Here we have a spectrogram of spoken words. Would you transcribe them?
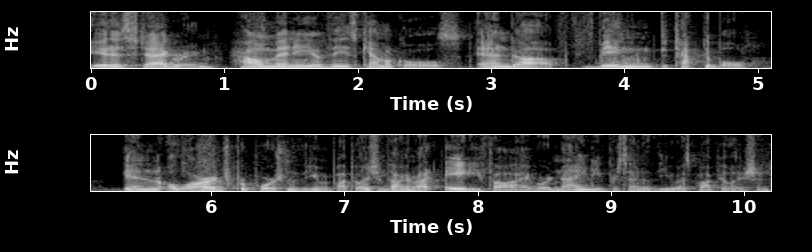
It is staggering how many of these chemicals end up being detectable in a large proportion of the human population. I'm talking about 85 or 90% of the US population,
